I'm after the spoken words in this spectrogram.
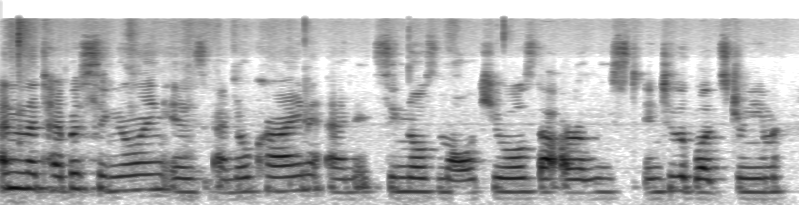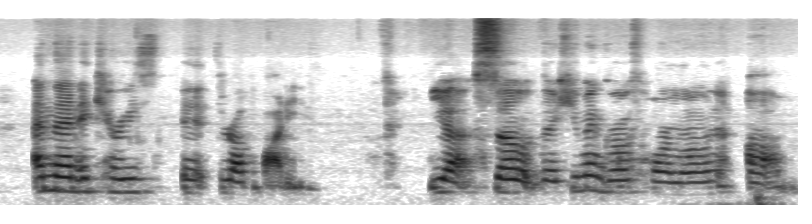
And then the type of signaling is endocrine, and it signals molecules that are released into the bloodstream, and then it carries it throughout the body. Yeah, so the human growth hormone um,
